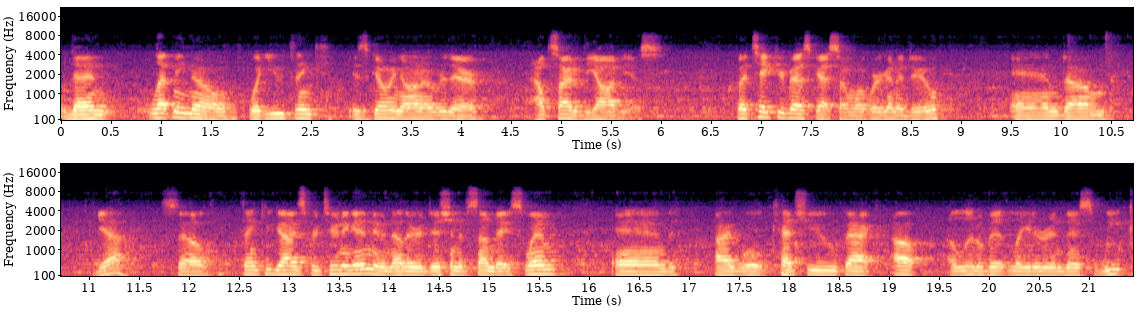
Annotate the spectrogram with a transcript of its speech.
then let me know what you think is going on over there outside of the obvious. But take your best guess on what we're going to do. And um, yeah, so thank you guys for tuning in to another edition of Sunday Swim. And I will catch you back up a little bit later in this week.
